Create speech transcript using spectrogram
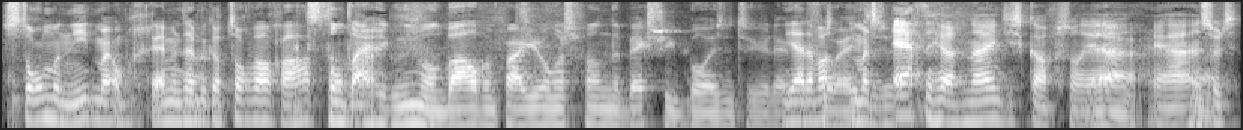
stond me niet. Maar op een gegeven moment heb ik dat toch wel gehad. Het stond eigenlijk niemand, behalve een paar jongens van de Backstreet Boys natuurlijk. Ja, dat was, maar het echt een heel erg 90s kapsel, ja. Ja, Ja, een ja. soort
